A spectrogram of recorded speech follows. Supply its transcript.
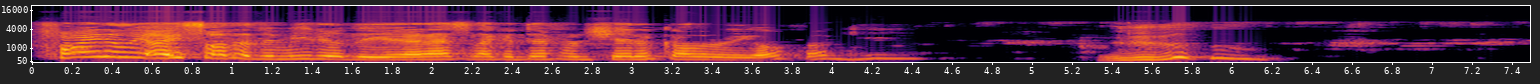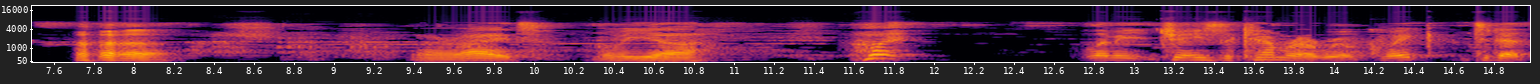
Finally, I saw that immediately, and that's like a different shade of coloring. Oh, fuck you. Alright, let me, uh, let me change the camera real quick to that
